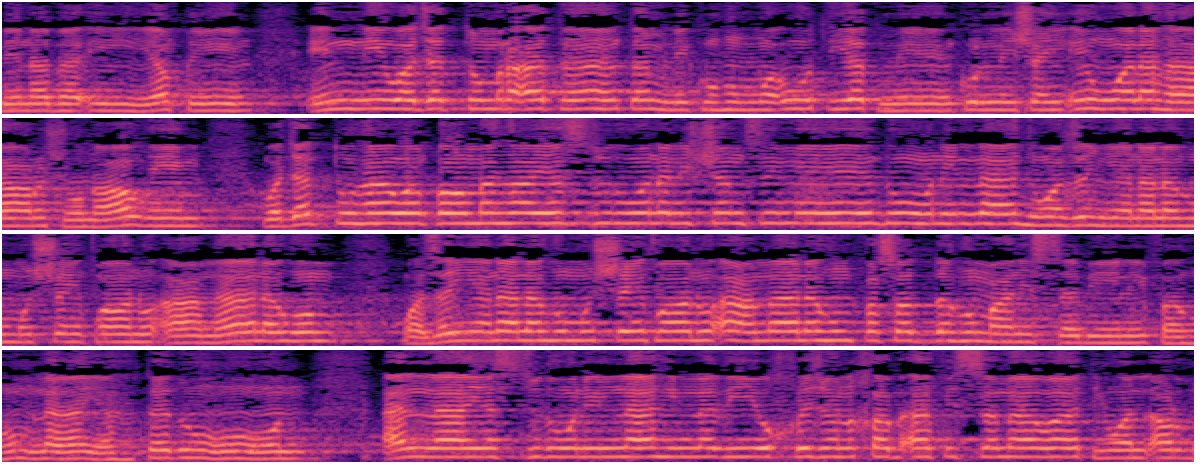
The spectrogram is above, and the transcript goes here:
بنبأ يقين. إني وجدت امرأة تملكهم وأوتيت من كل شيء ولها عرش عظيم. وجدتها وقومها يسجدون للشمس من دون الله وزين لهم الشيطان أعمالهم وزين لهم الشيطان أعمالهم فصدهم عن السبيل فهم لا يهتدون. ألا يسجدوا لله الذي يخرج الخبأ في السماوات والأرض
